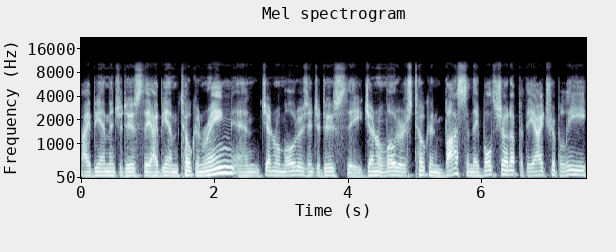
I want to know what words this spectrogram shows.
IBM introduced the IBM Token Ring, and General Motors introduced the General Motors Token Bus, and they both showed up at the IEEE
